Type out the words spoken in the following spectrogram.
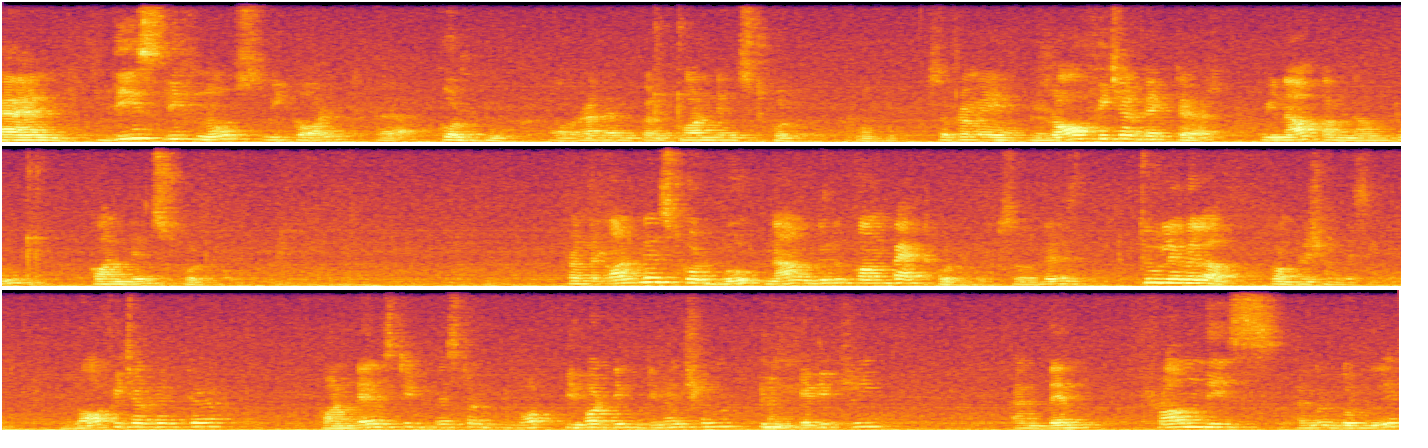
And these leaf nodes we call a code book, or rather we call condensed code book. Mm-hmm. So from a raw feature vector, we now come down to condensed code book. From the condensed code book, now we're going to compact code book. So there is two level of compression basically. Raw feature vector, condensed it based on pivot, pivot dim- dimension and KD tree, and then from this I'm going to go to a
